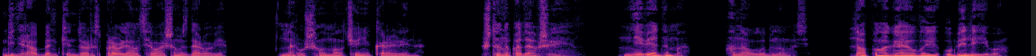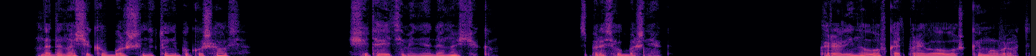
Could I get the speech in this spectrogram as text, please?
Генерал Бенкендор справлялся о вашем здоровье. — нарушил молчание Каролина. «Что нападавший?» «Неведомо», — она улыбнулась. «Но, полагаю, вы убили его. На доносчиков больше никто не покушался». «Считаете меня доносчиком?» — спросил Башняк. Каролина ловко отправила ложку ему в рот.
